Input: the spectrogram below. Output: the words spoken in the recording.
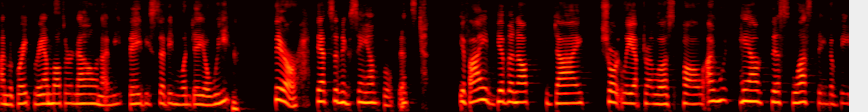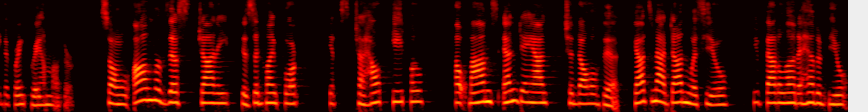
I'm a great grandmother now and I'm babysitting one day a week. Hmm. There, that's an example. That's if I had given up to die shortly after I lost Paul, I would have this blessing of being a great grandmother. So all of this, Johnny, is in my book. It's to help people, help moms and dads to know that God's not done with you. You've got a lot ahead of you.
